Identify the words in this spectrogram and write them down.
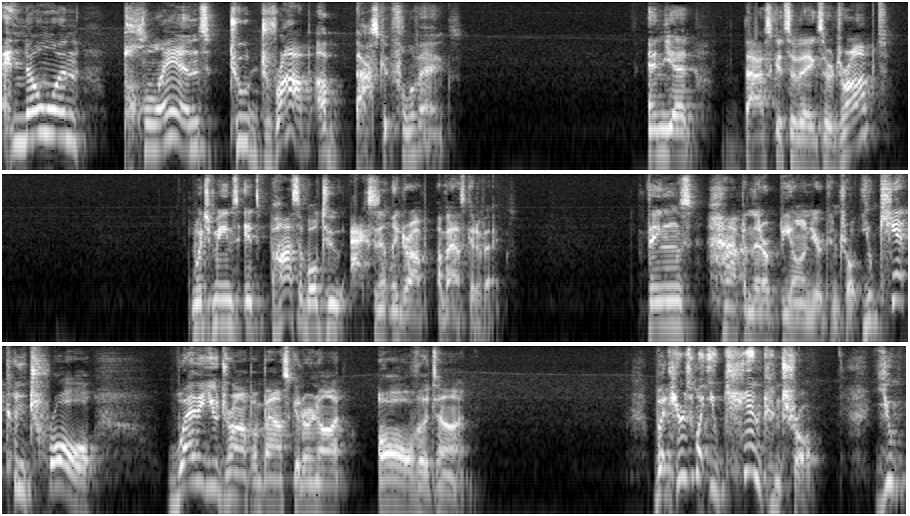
And no one plans to drop a basket full of eggs. And yet, baskets of eggs are dropped, which means it's possible to accidentally drop a basket of eggs. Things happen that are beyond your control. You can't control whether you drop a basket or not all the time. But here's what you can control you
